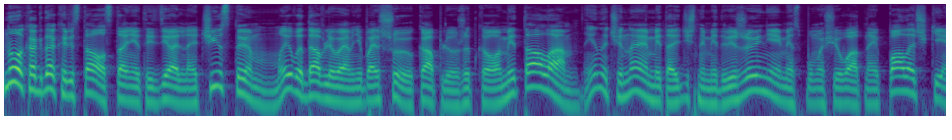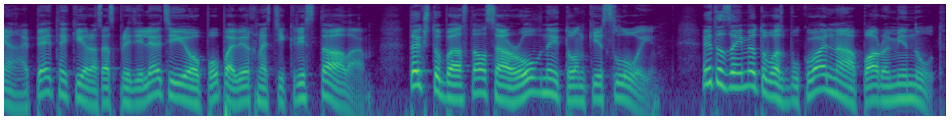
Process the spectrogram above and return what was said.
Ну а когда кристалл станет идеально чистым, мы выдавливаем небольшую каплю жидкого металла и начинаем методичными движениями с помощью ватной палочки опять-таки распределять ее по поверхности кристалла так чтобы остался ровный тонкий слой. Это займет у вас буквально пару минут.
